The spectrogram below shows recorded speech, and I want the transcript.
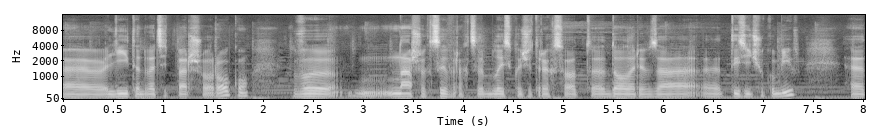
е, літа 2021 року. В наших цифрах це близько 400 доларів за е, тисячу кубів. Е,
